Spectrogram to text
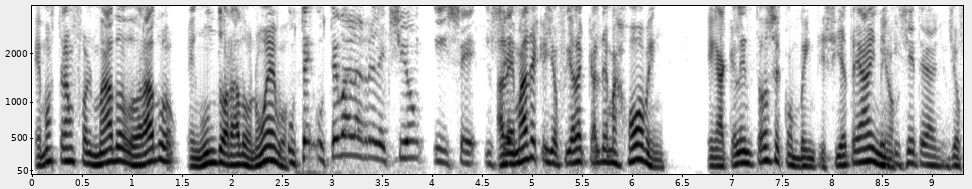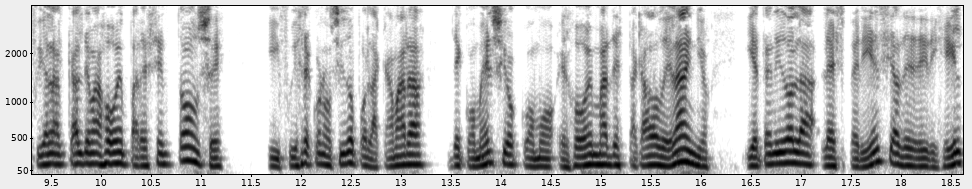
hemos transformado Dorado en un Dorado nuevo. Usted, usted va a la reelección y se... y se- Además de que yo fui el alcalde más joven en aquel entonces con 27 años. 27 años. Yo fui el alcalde más joven para ese entonces y fui reconocido por la Cámara de Comercio como el joven más destacado del año. Y he tenido la, la experiencia de dirigir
